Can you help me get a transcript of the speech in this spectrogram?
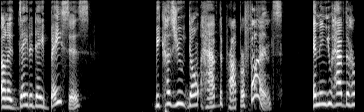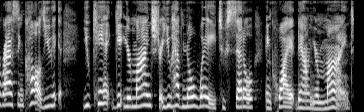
on a day-to-day basis because you don't have the proper funds. And then you have the harassing calls. You you can't get your mind straight. You have no way to settle and quiet down your mind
